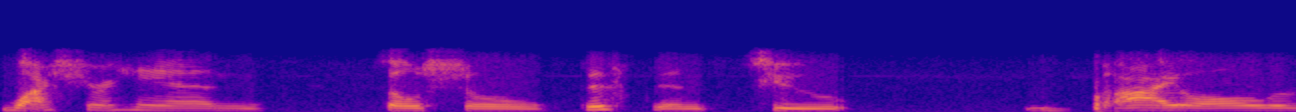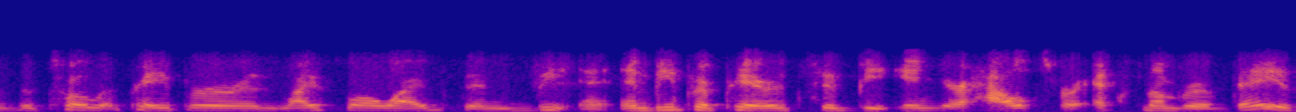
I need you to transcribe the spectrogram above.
wash your hands, social distance to buy all of the toilet paper and Lysol wipes and be and be prepared to be in your house for X number of days.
